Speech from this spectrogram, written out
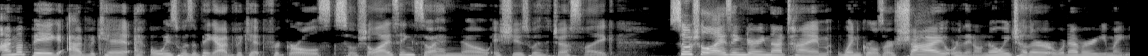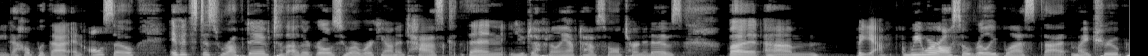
I'm a big advocate. I always was a big advocate for girls socializing, so I had no issues with just like socializing during that time when girls are shy or they don't know each other or whatever. You might need to help with that. And also, if it's disruptive to the other girls who are working on a task, then you definitely have to have some alternatives. But um but yeah, we were also really blessed that my troop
